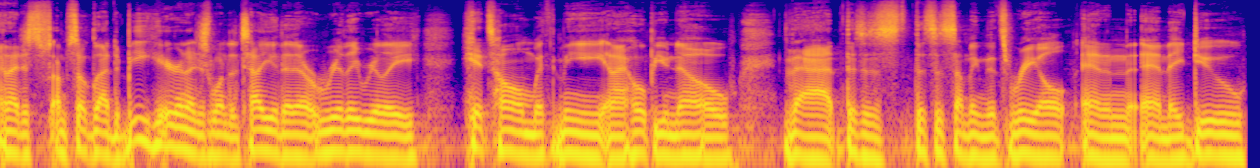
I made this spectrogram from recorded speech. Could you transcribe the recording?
and I just I'm so glad to be here, and I just wanted to tell you that it really really hits home with me, and I hope you know that this is this is something that's real, and and they do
